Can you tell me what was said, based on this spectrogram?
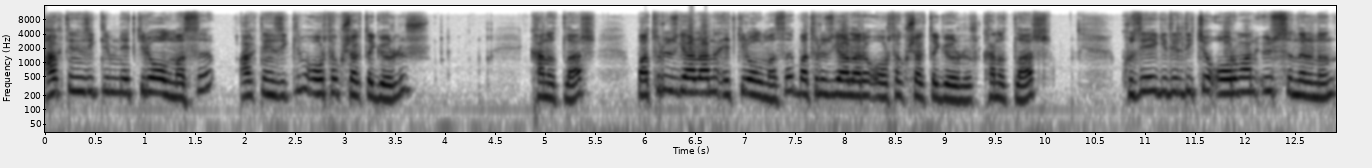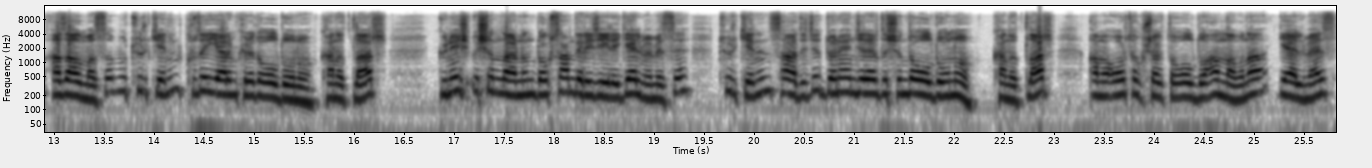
Akdeniz ikliminin etkili olması Akdeniz iklimi orta kuşakta görülür. Kanıtlar. Batı rüzgarlarının etkili olması batı rüzgarları orta kuşakta görülür. Kanıtlar. Kuzeye gidildikçe orman üst sınırının azalması bu Türkiye'nin kuzey yarımkürede olduğunu kanıtlar. Güneş ışınlarının 90 derece ile gelmemesi Türkiye'nin sadece dönenceler dışında olduğunu kanıtlar ama orta kuşakta olduğu anlamına gelmez.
